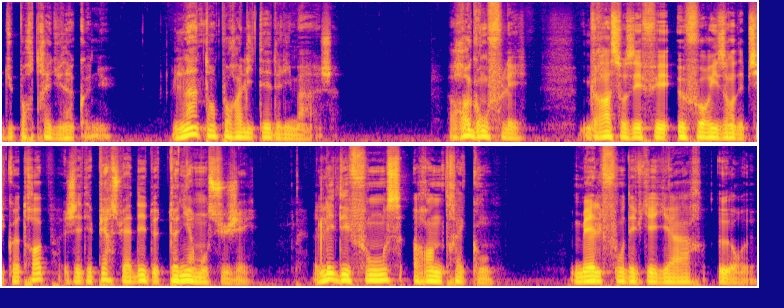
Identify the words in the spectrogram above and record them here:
du portrait d'une inconnue, l'intemporalité de l'image. Regonflé, grâce aux effets euphorisants des psychotropes, j'étais persuadé de tenir mon sujet. Les défonces rendent très cons, mais elles font des vieillards heureux.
